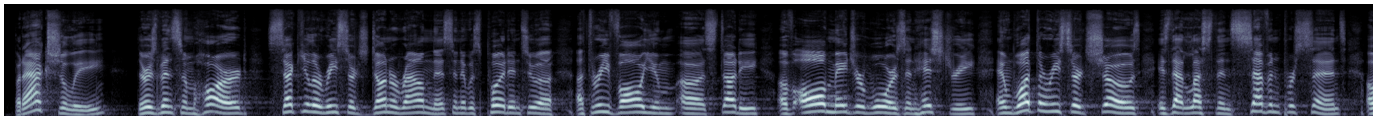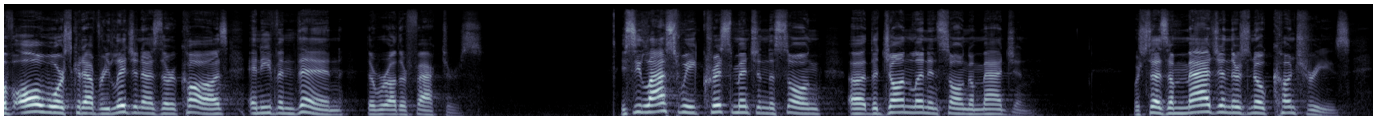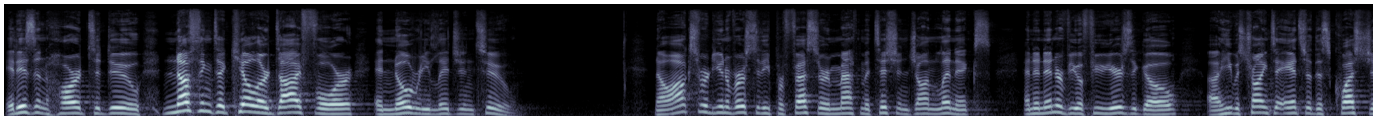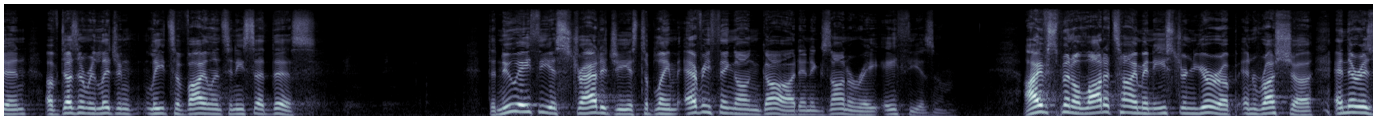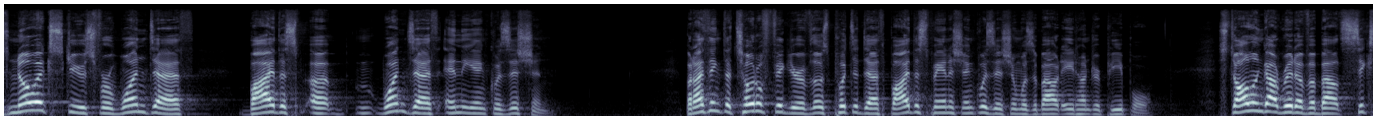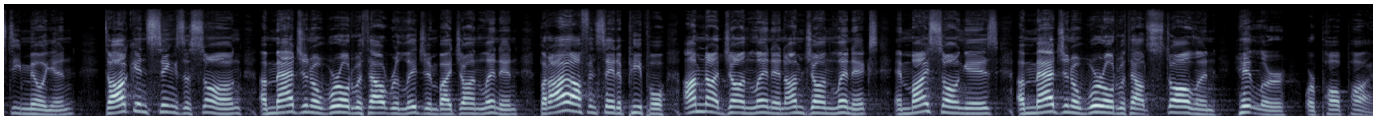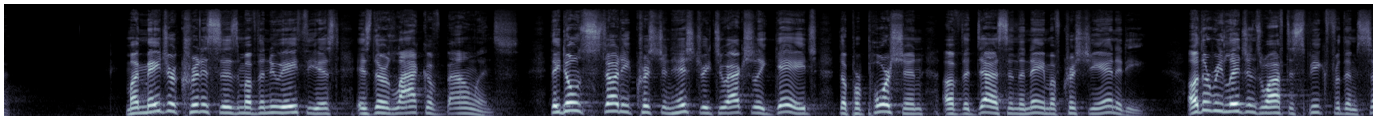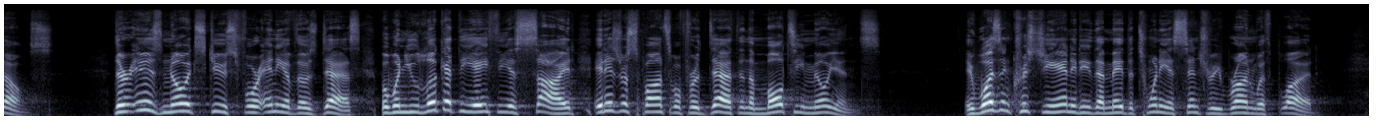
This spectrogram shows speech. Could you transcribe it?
But actually, there has been some hard secular research done around this, and it was put into a, a three volume uh, study of all major wars in history. And what the research shows is that less than 7% of all wars could have religion as their cause, and even then, there were other factors. You see, last week, Chris mentioned the song, uh, the John Lennon song, Imagine, which says, Imagine there's no countries it isn't hard to do. Nothing to kill or die for, and no religion, too. Now, Oxford University professor and mathematician John Lennox, in an interview a few years ago, uh, he was trying to answer this question of doesn't religion lead to violence, and he said this The new atheist strategy is to blame everything on God and exonerate atheism. I've spent a lot of time in Eastern Europe and Russia, and there is no excuse for one death by this, uh, one death in the Inquisition. But I think the total figure of those put to death by the Spanish Inquisition was about 800 people. Stalin got rid of about 60 million. Dawkins sings a song, Imagine a World Without Religion by John Lennon. But I often say to people, I'm not John Lennon, I'm John Lennox. And my song is Imagine a World Without Stalin, Hitler, or Pol Pot. My major criticism of the new atheist is their lack of balance. They don't study Christian history to actually gauge the proportion of the deaths in the name of Christianity. Other religions will have to speak for themselves. There is no excuse for any of those deaths, but when you look at the atheist side, it is responsible for death in the multi millions. It wasn't Christianity that made the 20th century run with blood.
